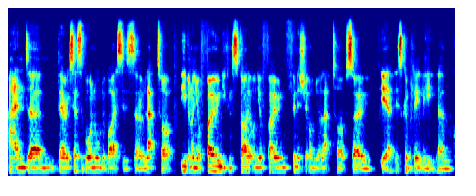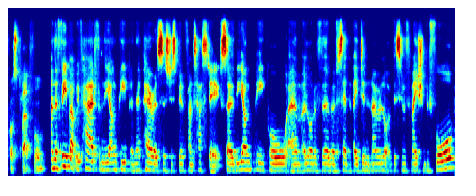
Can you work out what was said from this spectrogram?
and um, they're accessible on all devices. So laptop, even on your phone, you can start it on your phone, finish it on your laptop. So yeah, it's completely um, cross-platform. And the feedback we've had from the young people and their parents has just been fantastic. So the young people, um, a lot of them have said that they didn't know a lot of this information before.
